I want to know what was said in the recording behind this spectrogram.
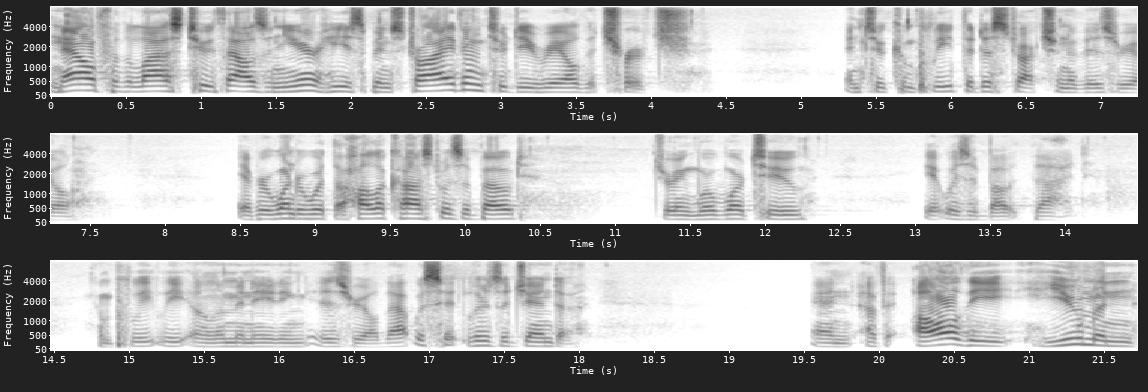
now for the last 2,000 years, he has been striving to derail the church and to complete the destruction of Israel. Ever wonder what the Holocaust was about during World War II? It was about that completely eliminating Israel. That was Hitler's agenda. And of all the human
